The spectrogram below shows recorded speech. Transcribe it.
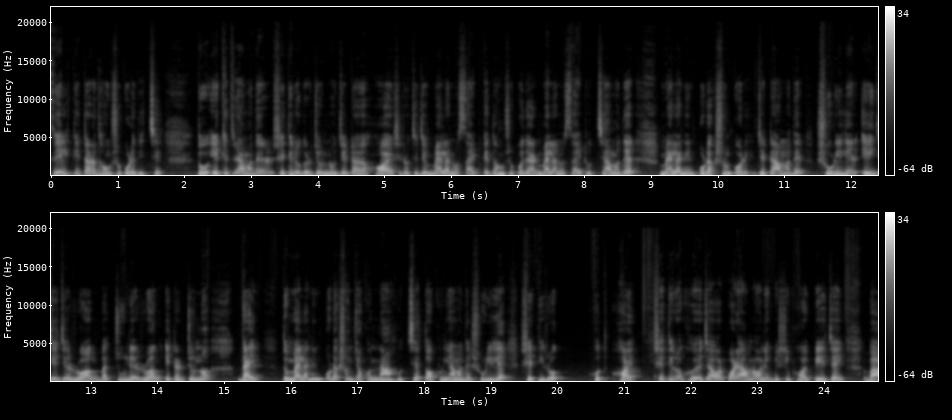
সেলকে তারা ধ্বংস করে দিচ্ছে। তো এক্ষেত্রে আমাদের সেতি রোগের জন্য যেটা হয়, সেটা হচ্ছে যে ম্যালানোসাইটকে ধ্বংস করে দেয়। আর মেলানোসাইট হচ্ছে আমাদের ম্যালানিন প্রোডাকশন করে, যেটা আমাদের শরীরের এই যে যে রং বা চুলের রং, এটার জন্য দায়ী। তো ম্যালানিন প্রোডাকশন যখন না হচ্ছে, তখনই আমাদের শরীরে সেতি রোগ হয়। রোগ হয়ে যাওয়ার পরে আমরা অনেক বেশি ভয় পেয়ে যাই বা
